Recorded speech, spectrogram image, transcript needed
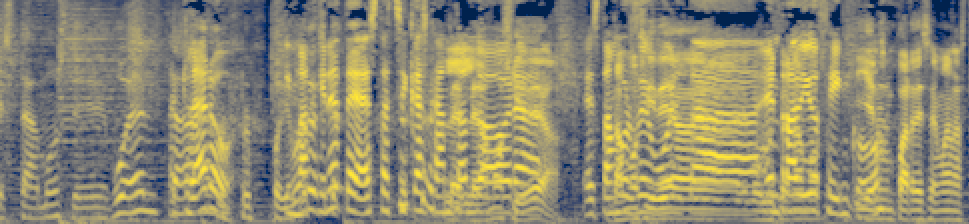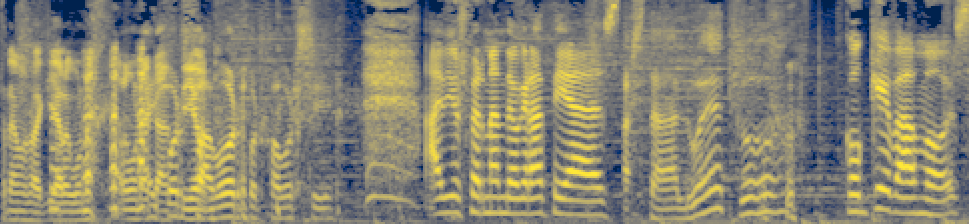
Estamos de vuelta. Claro, imagínate a estas chicas Le- cantando le damos ahora. idea. Estamos Damos de idea, vuelta en Radio evolucionamos 5. Y en un par de semanas traemos aquí alguna, alguna Ay, por canción. favor, por favor, sí. Adiós, Fernando, gracias. Hasta luego. ¿Con qué vamos?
